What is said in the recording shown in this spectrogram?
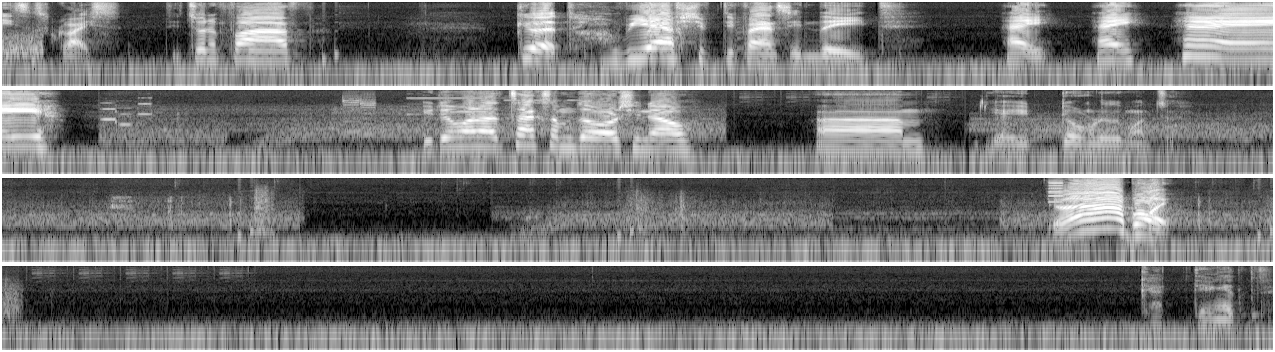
Jesus Christ. T25. Good, we have ship defense indeed. Hey, hey, hey! You don't want to attack some doors, you know. Um, yeah, you don't really want to. Ah, boy! God dang it.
